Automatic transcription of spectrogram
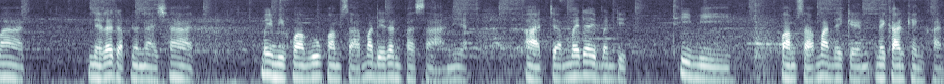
มารถในระดับนานาชาติ ไม่มีความรู้ความสามารถในด้านภาษาเนี่ยอาจจะไม่ได้บัณฑิตที่มีความสามารถในการในการแข่งขัน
